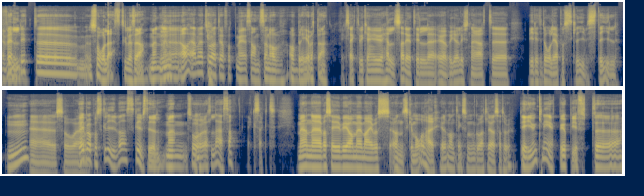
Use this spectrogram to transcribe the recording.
Väldigt eh, svårläst skulle jag säga. Men, eh, ja, men jag tror att jag har fått med sansen av, av brevet där. Exakt, vi kan ju hälsa det till eh, övriga lyssnare att eh, vi är lite dåliga på skrivstil. Eh, så, eh, Jag är bra på att skriva skrivstil, men svårare att läsa. Exakt. Men eh, vad säger vi om eh, Majvors önskemål här? Är det någonting som går att lösa tror du? Det är ju en knepig uppgift. eh,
